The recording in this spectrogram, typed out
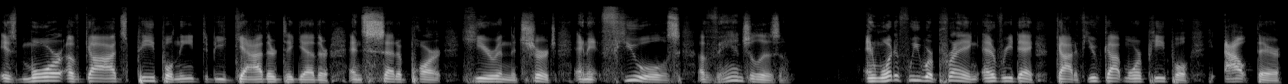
is more of God's people need to be gathered together and set apart here in the church, and it fuels evangelism. And what if we were praying every day, God, if you've got more people out there,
